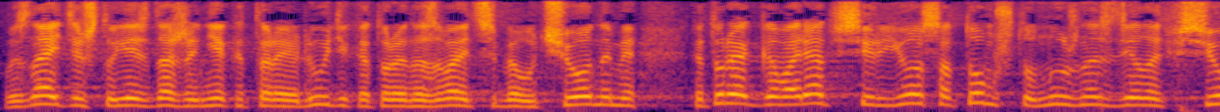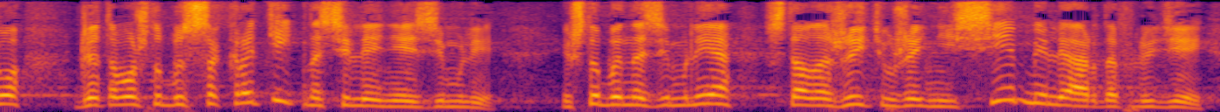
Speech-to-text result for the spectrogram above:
Вы знаете, что есть даже некоторые люди, которые называют себя учеными, которые говорят всерьез о том, что нужно сделать все для того, чтобы сократить население Земли. И чтобы на Земле стало жить уже не 7 миллиардов людей,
